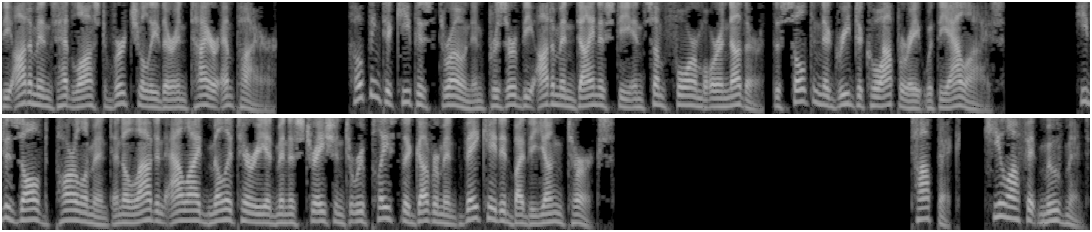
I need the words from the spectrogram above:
the Ottomans had lost virtually their entire empire. Hoping to keep his throne and preserve the Ottoman dynasty in some form or another, the Sultan agreed to cooperate with the Allies. He dissolved parliament and allowed an Allied military administration to replace the government vacated by the Young Turks. Khilafat movement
